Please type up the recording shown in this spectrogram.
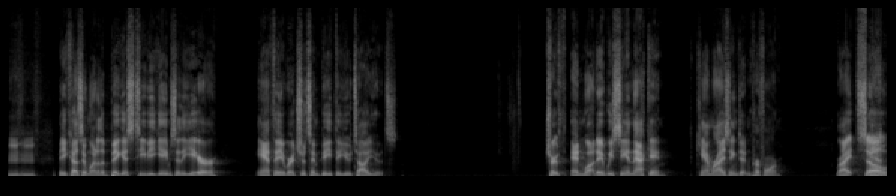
Mm-hmm. Because in one of the biggest TV games of the year, Anthony Richardson beat the Utah Utes. Truth. And what did we see in that game? Cam Rising didn't perform. Right? So Yeah.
